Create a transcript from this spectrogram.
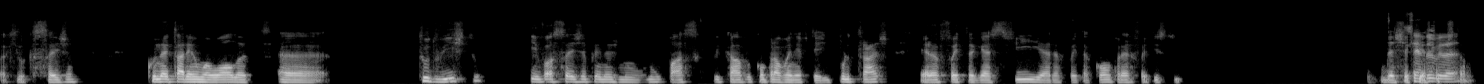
aquilo que seja, conectarem uma wallet a tudo isto e vocês apenas num, num passo clicavam compravam o NFT. E por trás era feita gas fee, era feita a compra, era feito isso tudo. Deixa aqui Sem essa dúvida. questão.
